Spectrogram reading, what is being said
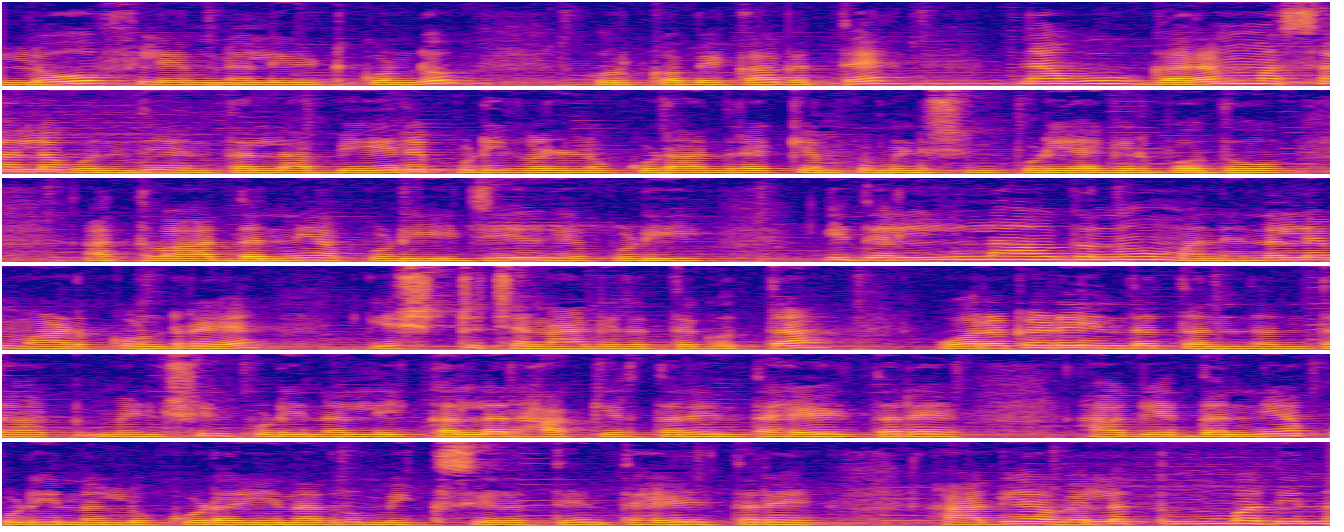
ಲೋ ಫ್ಲೇಮ್ನಲ್ಲಿ ಇಟ್ಕೊಂಡು ಹುರ್ಕೋಬೇಕಾಗತ್ತೆ. ನಾವು ಗರಂ ಮಸಾಲ ಒಂದೇ ಅಂತಲ್ಲ, ಬೇರೆ ಪುಡಿಗಳನ್ನೂ ಕೂಡ ಅಂದರೆ ಕೆಂಪು ಮೆಣಸಿನ ಪುಡಿ ಆಗಿರ್ಬೋದು ಅಥವಾ ಧನಿಯಾ ಪುಡಿ, ಜೀರಿಗೆ ಪುಡಿ ಇದೆಲ್ಲದನ್ನು ಮನೆಯಲ್ಲೇ ಮಾಡಿಕೊಂಡ್ರೆ ಎಷ್ಟು ಚೆನ್ನಾಗಿರುತ್ತೆ ಗೊತ್ತಾ? ಹೊರಗಡೆಯಿಂದ ತಂದಂಥ ಮೆಣಸಿನ ಪುಡಿನಲ್ಲಿ ಕಲ್ಲರ್ ಹಾಕಿರ್ತಾರೆ ಅಂತ ಹೇಳ್ತಾರೆ. ಹಾಗೆ ಧನಿಯಾ ಪುಡಿನಲ್ಲೂ ಕೂಡ ಏನಾದರೂ ಮಿಕ್ಸ್ ಇರುತ್ತೆ ಅಂತ ಹೇಳ್ತಾರೆ. ಹಾಗೆ ಅವೆಲ್ಲ ತುಂಬ ದಿನ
